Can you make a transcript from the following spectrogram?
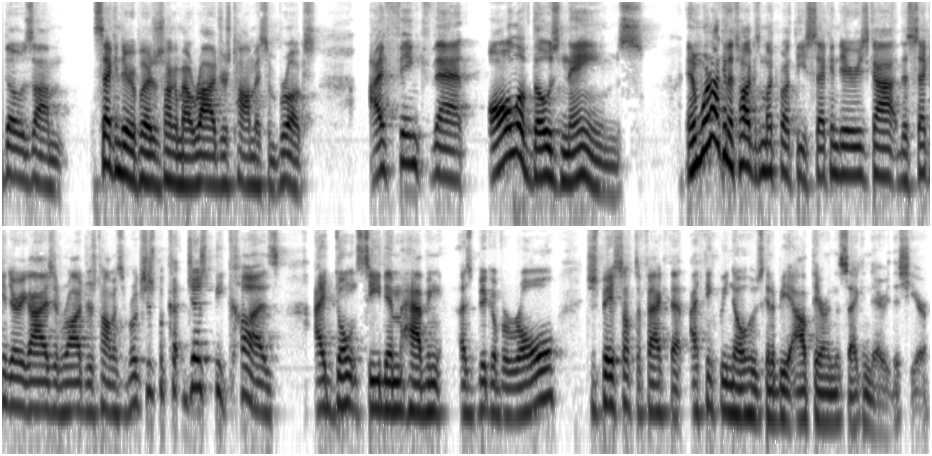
those um, secondary players are talking about Rogers, Thomas, and Brooks. I think that all of those names, and we're not going to talk as much about these secondaries guy, the secondary guys and Rogers, Thomas, and Brooks, just because just because I don't see them having as big of a role, just based off the fact that I think we know who's going to be out there in the secondary this year.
